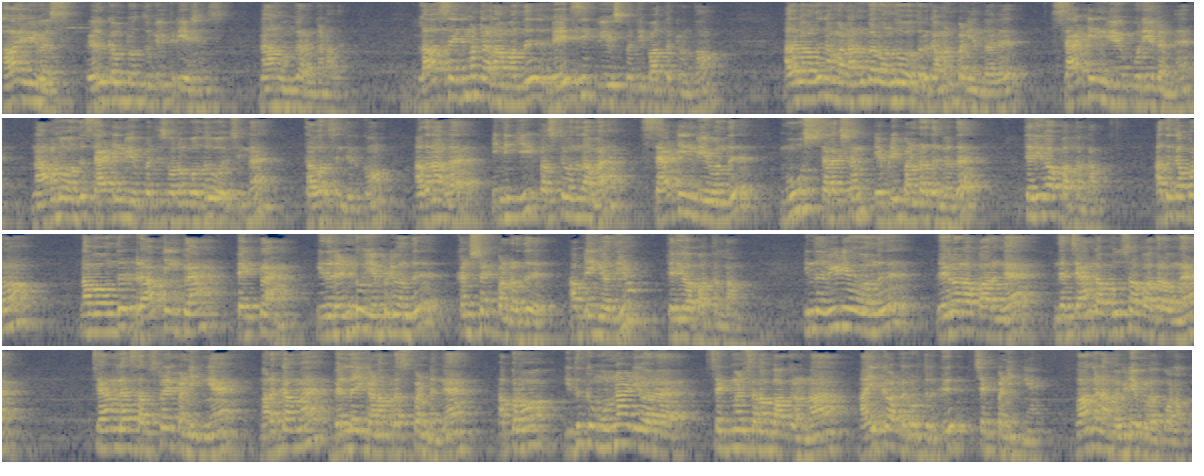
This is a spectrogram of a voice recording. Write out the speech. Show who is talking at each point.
Speaker 1: Hi viewers welcome to Thugil creations நான் உங்கள் Ranganathan. Last செக்மெண்ட்டில் நாம் வந்து பேசிக் வியூஸ் பற்றி பார்த்துட்டு இருந்தோம். அதில் வந்து நம்ம நண்பர் வந்து ஒருத்தர் கமெண்ட் பண்ணியிருந்தாரு. சாட்டின் வியூ புரியலன்னு. நாமளும் வந்து சாட்டின் வியூ பற்றி சொல்லும்போது ஒரு சின்ன தவறு செஞ்சிருக்கோம். அதனால் இன்னைக்கு ஃபர்ஸ்ட் வந்து நம்ம சாட்டின் வியூ வந்து மூஸ் செலெக்ஷன் எப்படி பண்ணுறதுங்கிறத தெளிவாக பார்த்துடலாம். அதுக்கப்புறம் நம்ம வந்து டிராஃப்டிங் பிளான் பெக் பிளான் இது ரெண்டும் எப்படி வந்து கன்ஸ்ட்ரக்ட் பண்ணுறது அப்படிங்கிறதையும் தெளிவாக பார்த்துடலாம். இந்த வீடியோ வந்து ரெகுலராக பாருங்க. இந்த சேனலை புதுசாக பார்க்குறவங்க சேனலை சப்ஸ்கிரைப் பண்ணிக்கங்க. மறக்காம பெல் ஐக்கானை ப்ரெஸ் பண்ணுங்க. அப்புறம் இதுக்கு முன்னாடி வர செக்மெண்ட்ஸ் எல்லாம் பார்க்குறோம்னா ஐ கார்டில் கொடுத்துருக்கு செக் பண்ணிக்கங்க. வாங்க நம்ம வீடியோக்குள்ளே போகலாம்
